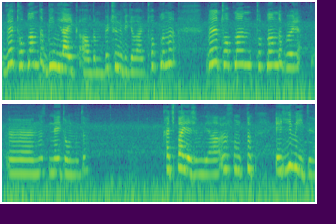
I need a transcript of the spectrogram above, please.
ve toplamda 1000 like aldım bütün videolar toplamı ve toplam toplamda böyle e, neydi onun adı? Kaç paylaşımdı ya? Öf unuttum. 50 miydi?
